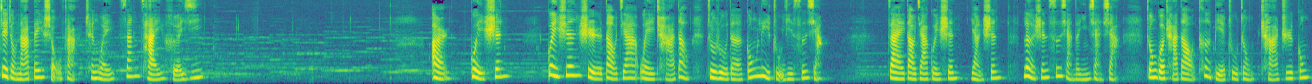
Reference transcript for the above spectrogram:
这种拿杯手法称为三才合一。二贵生，贵生是道家为茶道注入的功利主义思想，在道家贵生、养生、乐生思想的影响下。中国茶道特别注重茶之功，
